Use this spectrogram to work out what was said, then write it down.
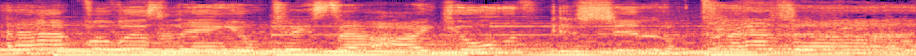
Half of us lay in place to. It shouldn't pleasure.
